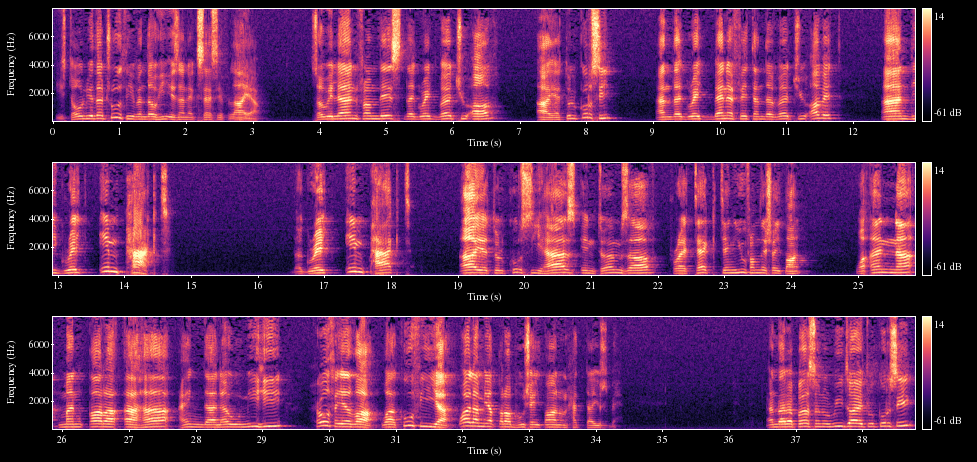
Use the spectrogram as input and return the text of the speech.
He's told you the truth even though he is an excessive liar. So we learn from this the great virtue of Ayatul Kursi and the great benefit and the virtue of it and the great impact. The great impact Ayatul Kursi has in terms of protecting you from the shaitan. وأن من قرأها عند نومه حفظ وكفي ولم يقربه شيطان حتى يصبح and that a person who reads Ayatul Kursi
